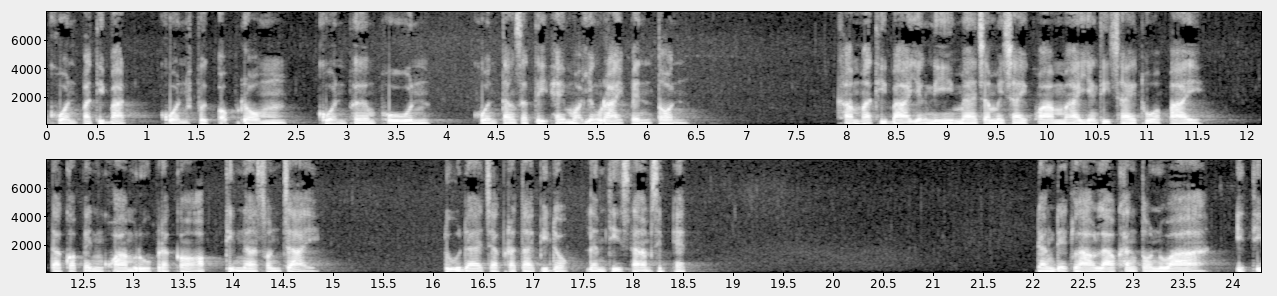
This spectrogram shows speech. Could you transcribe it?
ๆ ควรปฏิบัติ ควรฝึกอบรม ควรเพิ่มพูน ควรตั้งสติให้เหมาะอย่างไรเป็นต้นคำอธิบายอย่างนี้แม้จะไม่ใช่ความหมายอย่างที่ใช้ทั่วไป แต่ก็เป็นความรู้ประกอบที่น่าสนใจ ดูได้จากพระไตรปิฎกเล่มที่ 31 ดังได้กล่าวแล้วข้างต้นว่า อิทธิ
